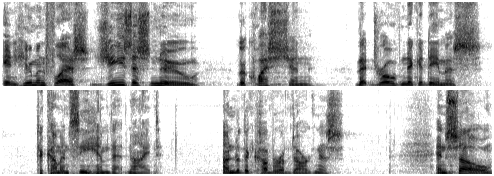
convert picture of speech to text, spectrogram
in human flesh, Jesus knew the question that drove Nicodemus to come and see him that night under the cover of darkness. And so,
